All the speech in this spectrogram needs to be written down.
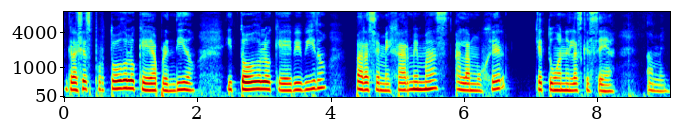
Gracias por todo lo que he aprendido y todo lo que he vivido para asemejarme más a la mujer que tú anhelas que sea. Amén.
